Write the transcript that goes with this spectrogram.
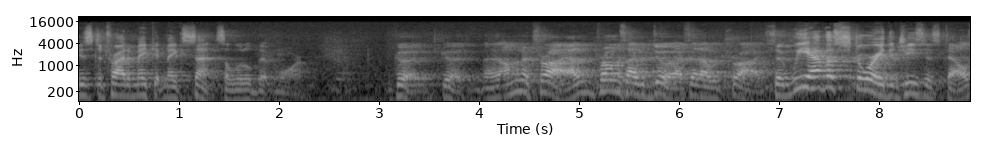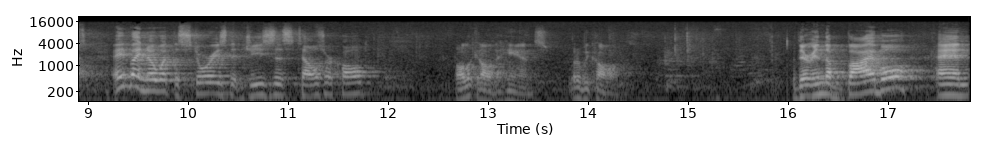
is to try to make it make sense a little bit more. Good, good. I'm going to try. I didn't promise I would do it. I said I would try. So we have a story that Jesus tells. Anybody know what the stories that Jesus tells are called? Oh, look at all the hands. What do we call them? They're in the Bible, and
